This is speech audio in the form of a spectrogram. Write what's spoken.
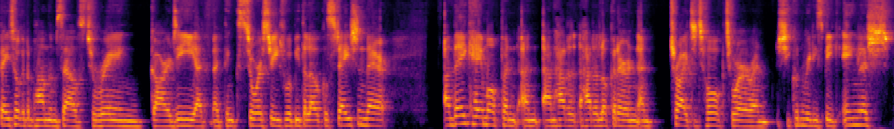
they took it upon themselves to ring Gardaí. I, I think Store Street would be the local station there. And they came up and, and, and had, a, had a look at her and, and tried to talk to her. And she couldn't really speak English.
